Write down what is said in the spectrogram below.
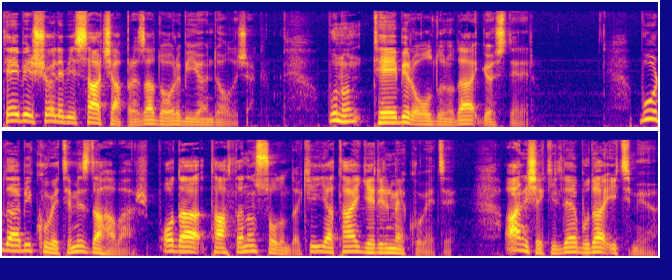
T1 şöyle bir sağ çapraza doğru bir yönde olacak. Bunun T1 olduğunu da gösterelim. Burada bir kuvvetimiz daha var. O da tahtanın solundaki yatay gerilme kuvveti. Aynı şekilde bu da itmiyor.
